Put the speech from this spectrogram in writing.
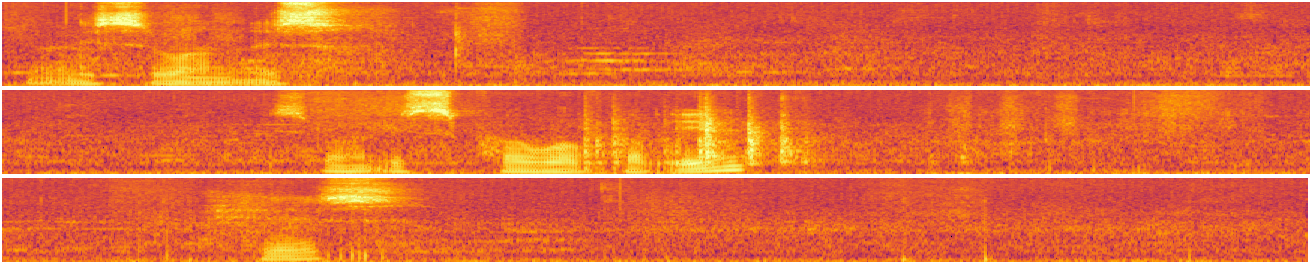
And this one is this one is power plug in. Yes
